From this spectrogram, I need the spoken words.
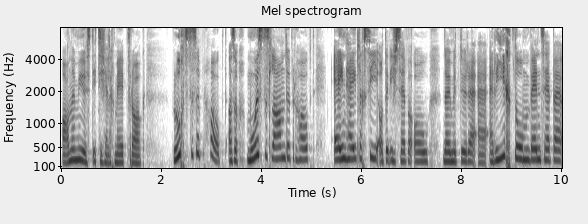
an müsste. Jetzt ist eigentlich mehr die Frage, braucht es das überhaupt? Also muss das Land überhaupt einheitlich sein? Oder ist es eben auch durch äh, ein Reichtum, wenn es eben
